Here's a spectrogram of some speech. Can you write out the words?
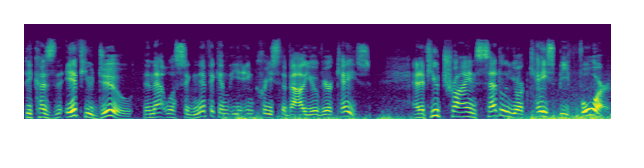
Because if you do, then that will significantly increase the value of your case. And if you try and settle your case before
